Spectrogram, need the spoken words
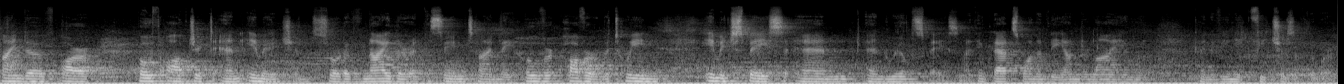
kind of are both object and image, and sort of neither at the same time. They hover, hover between image space and, and real space. And I think that's one of the underlying kind of unique features of the work.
